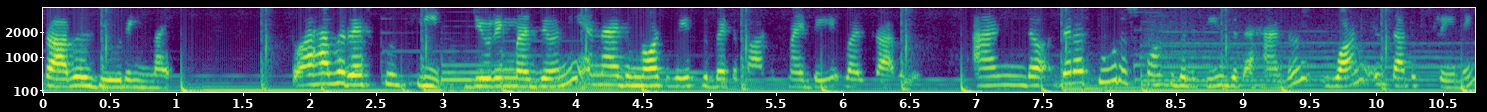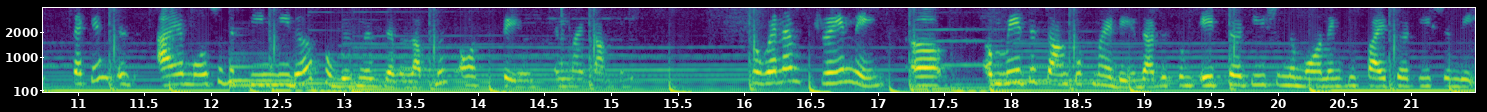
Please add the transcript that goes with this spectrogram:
travel during night. So I have a restful sleep during my journey, and I do not waste the better part of my day while traveling. And uh, there are two responsibilities that i handle. One is that of training. Second is i am also the team leader for business development or sales in my company. So when i'm training uh, a major chunk of my day that is from 8.30 in the morning to 5.30 in the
